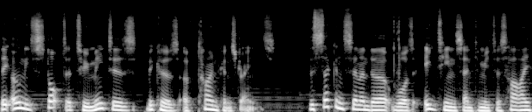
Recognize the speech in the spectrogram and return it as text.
They only stopped at 2 meters because of time constraints. The second cylinder was 18 centimeters high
